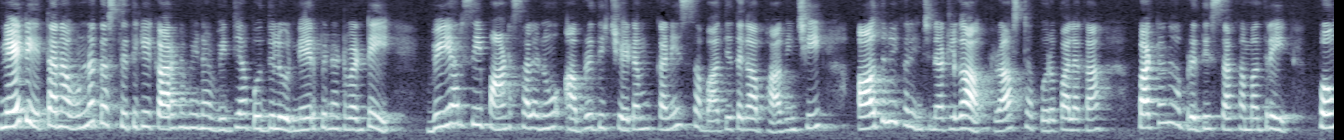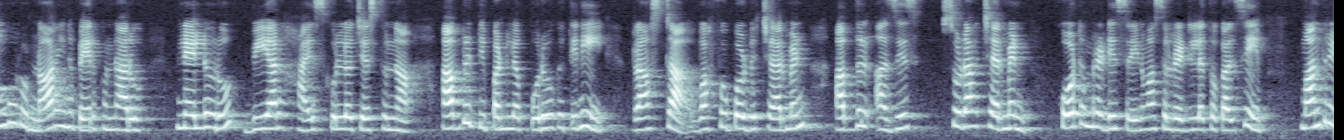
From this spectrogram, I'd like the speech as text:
నేటి తన ఉన్నత స్థితికి కారణమైన విద్యాబుద్ధులు నేర్పినటువంటి విఆర్సి పాఠశాలను అభివృద్ధి చేయడం కనీస బాధ్యతగా భావించి ఆధునీకరించినట్లుగా రాష్ట్ర పురపాలక పట్టణాభివృద్ధి శాఖ మంత్రి పొంగూరు నారాయణ పేర్కొన్నారు. నెల్లూరు బీఆర్ హై స్కూల్లో చేస్తున్న అభివృద్ధి పనుల పురోగతిని రాష్ట్ర Waqf board chairman Abdul Aziz SUDA chairman Kotamreddy Srinivasulu రెడ్డిలతో కలిసి మంత్రి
